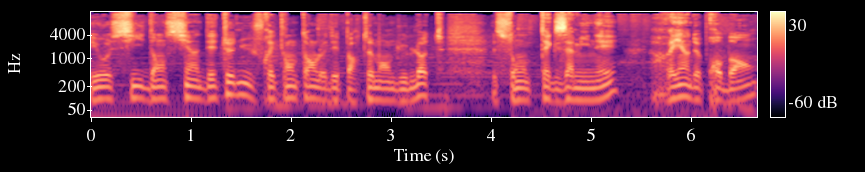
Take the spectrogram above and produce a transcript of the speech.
et aussi d'anciens détenus fréquentant le département du Lot sont examinés. Rien de probant,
